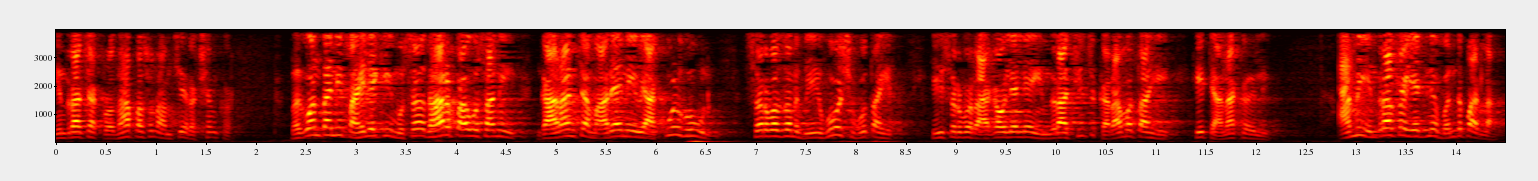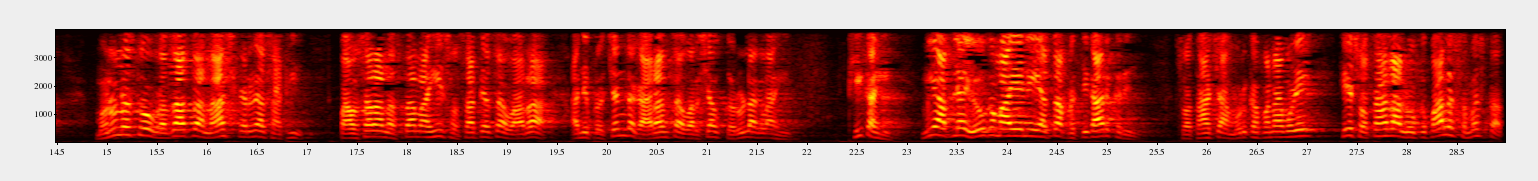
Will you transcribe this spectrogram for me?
इंद्राच्या क्रोधापासून आमचे रक्षण कर. भगवंतांनी पाहिले की मुसळधार पाऊस आणि गारांच्या माऱ्याने व्याकुळ होऊन सर्वजण बेहोश होत आहेत. ही सर्व रागावलेल्या इंद्राचीच करामत आहे हे त्यांना कळले. आम्ही इंद्राचा यज्ञ बंद पाडला. म्हणूनच तो व्रजाचा नाश करण्यासाठी पावसाळा नसतानाही सोसाट्याचा वारा आणि प्रचंड गारांचा वर्षाव करू लागला आहे. ठीक आहे मी आपल्या योगमायेने याचा प्रतिकार करीन. स्वतःच्या मूर्खपणामुळे हे स्वतःला लोकपाल समजतात.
